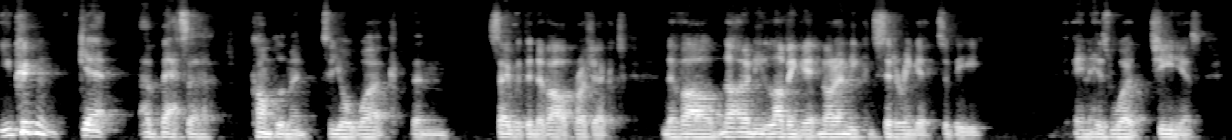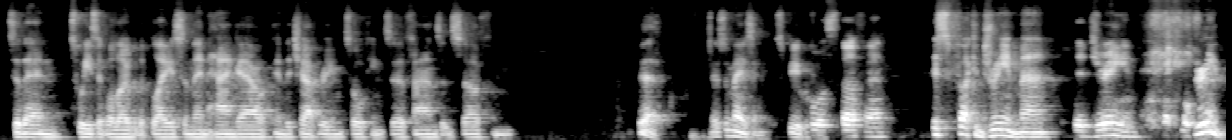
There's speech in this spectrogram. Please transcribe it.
you couldn't get a better compliment to your work than say with the Naval project. Naval not only loving it, not only considering it to be in his word genius, to then tweet it all over the place and then hang out in the chat room talking to fans and stuff. And yeah, it's amazing. It's beautiful. Cool stuff, man. It's a fucking dream, man. The dream. A dream.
